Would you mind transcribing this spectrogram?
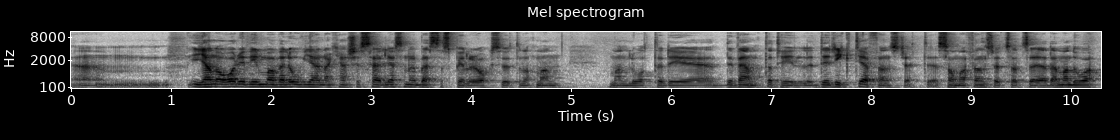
ehm, I januari vill man väl ogärna kanske sälja sina bästa spelare också utan att man, man låter det, det vänta till det riktiga fönstret, eh, sommarfönstret så att säga. Där man då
